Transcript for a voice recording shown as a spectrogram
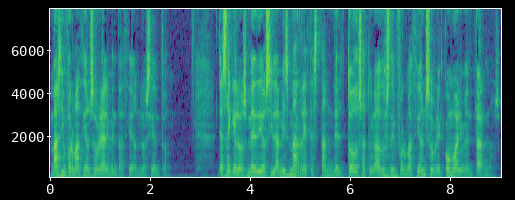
más información sobre alimentación, lo siento. Ya sé que los medios y la misma red están del todo saturados de información sobre cómo alimentarnos,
